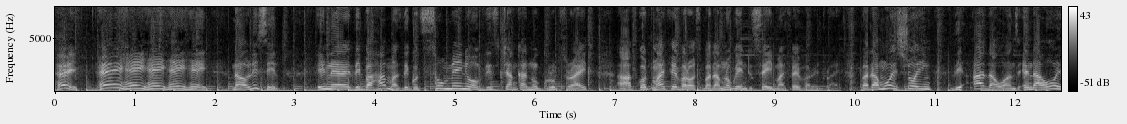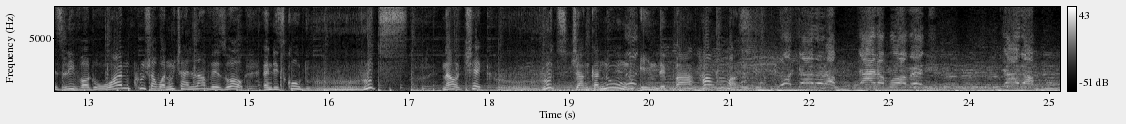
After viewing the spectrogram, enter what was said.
Hey, hey, hey, hey, hey, hey. Now listen, in uh, the Bahamas, they got so many of these Junkanoo groups, right? I've got my favorites, but I'm not going to say my favorite, right? But I'm always showing the other ones, and I always leave out one crucial one, which I love as well, and it's called Roots. Now check Roots Junkanoo in the Bahamas. Look, get it up! Get up, Get up!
